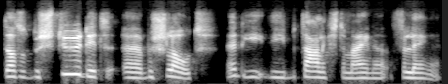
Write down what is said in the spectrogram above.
dat het bestuur dit besloot, hè, die, die betalingstermijnen verlengen.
